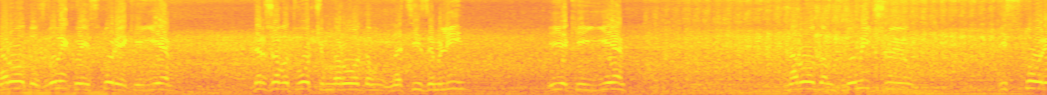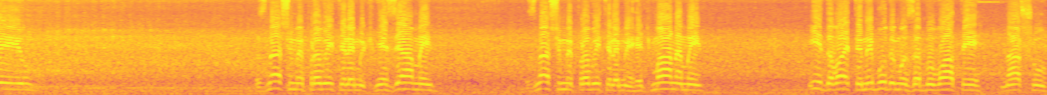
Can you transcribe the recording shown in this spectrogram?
Народу з великої історії, який є державотворчим народом на цій землі і який є народом з величною історією, з нашими правителями, князями, з нашими правителями, гетьманами. І давайте не будемо забувати нашу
